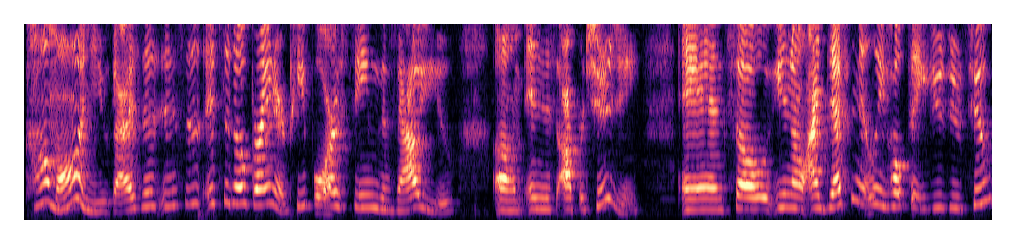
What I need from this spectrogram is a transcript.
come on you guys. It's, it's a no-brainer. People are seeing the value um, in this opportunity and so, you know, I definitely hope that you do too.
